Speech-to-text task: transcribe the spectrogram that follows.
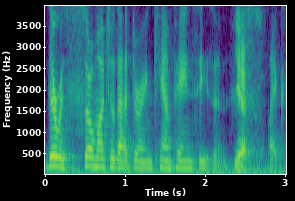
There was so much of that during campaign season. Yes. Like,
